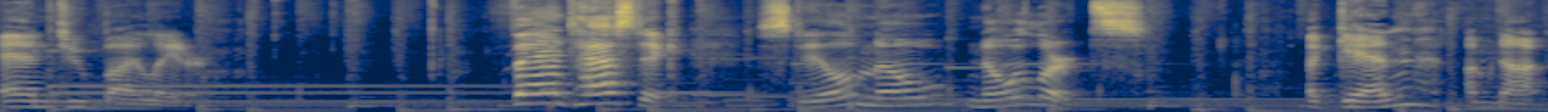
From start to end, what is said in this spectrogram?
and to buy later. Fantastic! Still no no alerts. Again, I'm not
